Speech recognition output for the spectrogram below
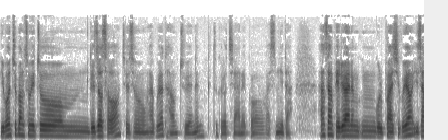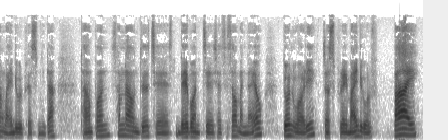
이번 주 방송이 좀 늦어서 죄송하고요. 다음 주에는 그렇지 않을 것 같습니다. 항상 배려하는 골프 하시고요. 이상 마인드 골프였습니다. 다음번 3라운드 제 네 번째 샷에서 만나요. Don't worry, just play mind golf. Bye!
